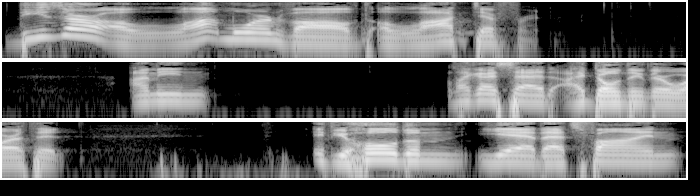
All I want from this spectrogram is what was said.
these are a lot more involved, a lot different. I mean, like I said, I don't think they're worth it. If you hold them, yeah, that's fine.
